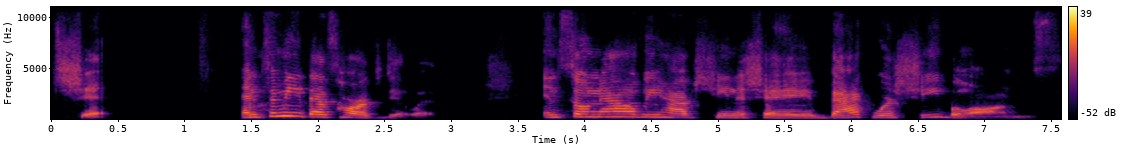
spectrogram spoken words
shit. And to me, that's hard to deal with. And so now we have Scheana Shay back where she belongs,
